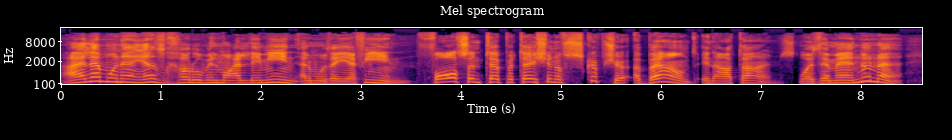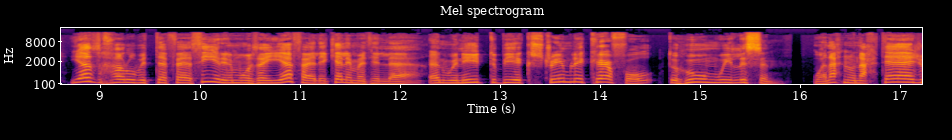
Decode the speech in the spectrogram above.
عالمنا يزخر بالمعلمين المزيفين False interpretation of scripture abound in our times. وزماننا يزخر بالتفاسير المزيفه لكلمه الله And we need to be extremely careful to whom we listen. ونحن نحتاج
